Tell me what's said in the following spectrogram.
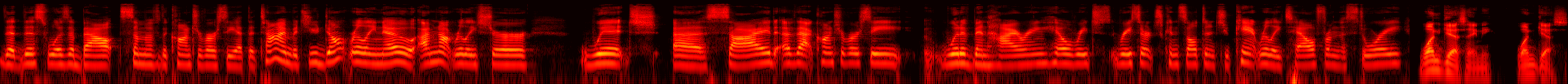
that this was about some of the controversy at the time, but you don't really know. I'm not really sure which uh, side of that controversy would have been hiring Hill Reach- Research Consultants. You can't really tell from the story. One guess, Amy. One guess.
